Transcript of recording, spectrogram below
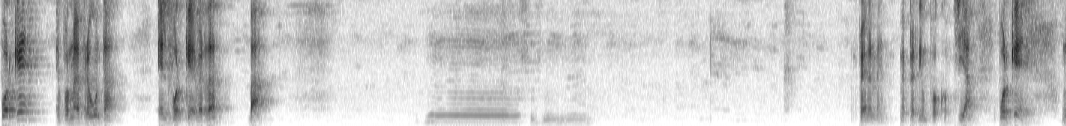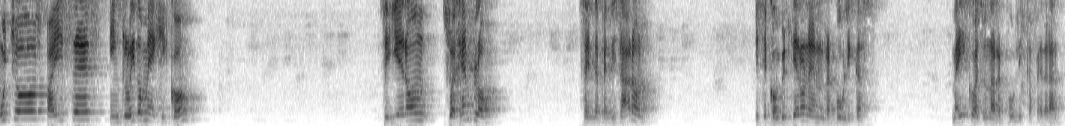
¿por qué? En forma de pregunta. El por qué, ¿verdad? Va. Espérenme, me perdí un poco. Sí, ya. ¿Por qué? Muchos países, incluido México, siguieron su ejemplo, se independizaron y se convirtieron en repúblicas. México es una república federal,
